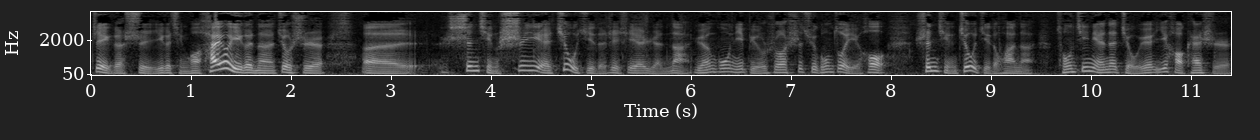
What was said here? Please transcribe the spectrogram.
这个是一个情况。还有一个呢，就是呃，申请失业救济的这些人呐，员工，你比如说失去工作以后申请救济的话呢，从今年的九月一号开始。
